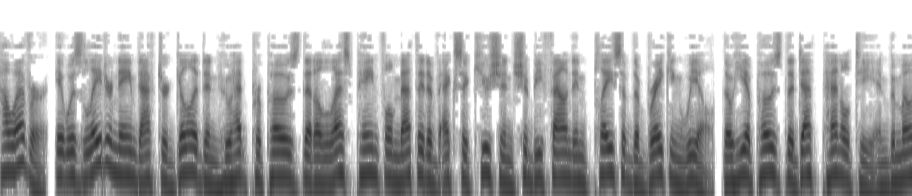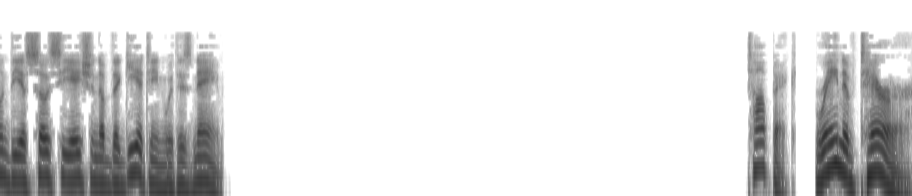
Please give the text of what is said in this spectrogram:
However, it was later named after Guillotin who had proposed that a less painful method of execution should be found in place of the breaking wheel, though he opposed the death penalty and bemoaned the association of the guillotine with his name. Reign of Terror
